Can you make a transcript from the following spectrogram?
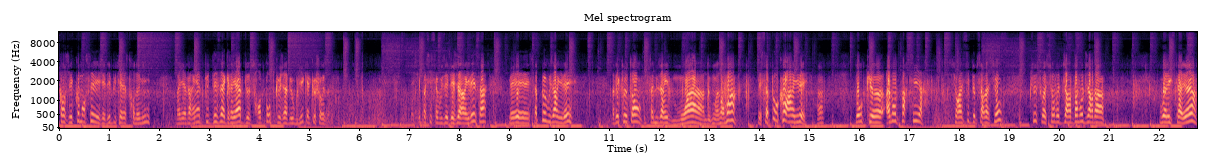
quand j'ai commencé et j'ai débuté l'astronomie, bah, il n'y avait rien de plus désagréable de se rendre compte que j'avais oublié quelque chose. je ne sais pas si ça vous est déjà arrivé ça, mais ça peut vous arriver. Avec le temps, ça nous arrive moins, de moins en moins, mais ça peut encore arriver. Hein. Donc euh, avant de partir sur un site d'observation, que ce soit sur votre dans votre jardin ou à l'extérieur,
